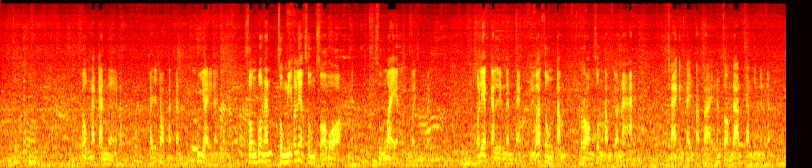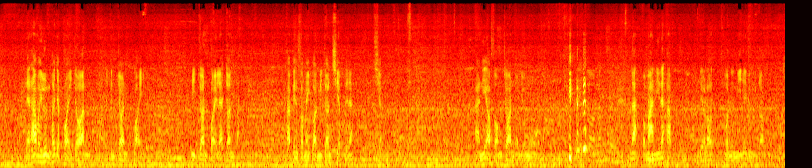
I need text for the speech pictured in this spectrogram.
พวกนักการเมืองอะครับเขาจะชอบตัดกันผู้ใหญ่หน่อยทรงพวกนั้นทรงนี้เขาเรียกทรงสวเนี่ยสูงวัยอะสูงวัยสูงวัยเขาเรียกกันเล็มกันแต่ง หรือว่าทรงต่ำรองทรงต่ำจอหนา ใช้กันไกรตัดได้ทั้งสองด้านกันที่เหมือนกัน แต่ถ้าวัยรุ่นเขาจะปล่อยจรจะเป็นจรปล่อย มีจรปล่อยและจรตัด ถ้าเป็นสมัยก่อนมีจรเฉียบด้วยนะเฉียบ อันนี้เอาสองจรก่อนเดี๋ยวงงนะประมาณนี้นะครับ เดี๋ยวเราทวนตรงนี้ให้ดูอีกรอบโอเค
